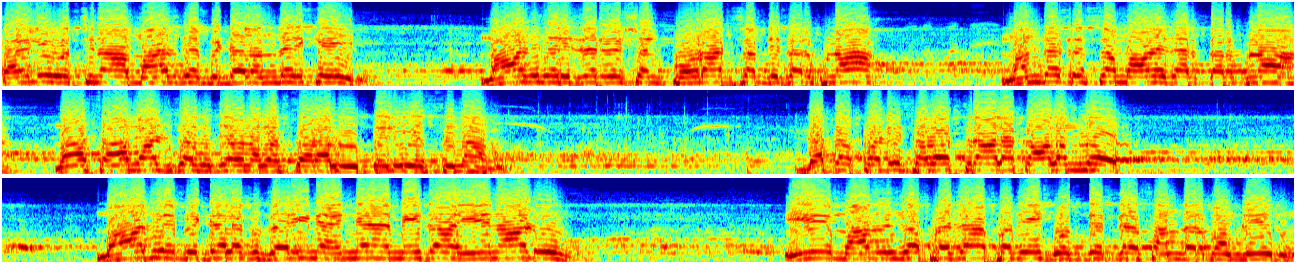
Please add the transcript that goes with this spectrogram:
తరలి వచ్చిన మాదిగ బిడ్డలందరికీ మాదిగ రిజర్వేషన్ పోరాట సమితి తరఫున మందకృష్ణ మాదిగ గారి తరఫున మా సామాజిక ఉద్యమ నమస్కారాలు తెలియజేస్తున్నాం. గత పది సంవత్సరాల కాలంలో మాదిగ బిడ్డలకు జరిగిన అన్యాయం మీద ఏనాడు ఏ మాదిగ ప్రజాపతి గొద్దెత్తిన సందర్భం లేదు.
